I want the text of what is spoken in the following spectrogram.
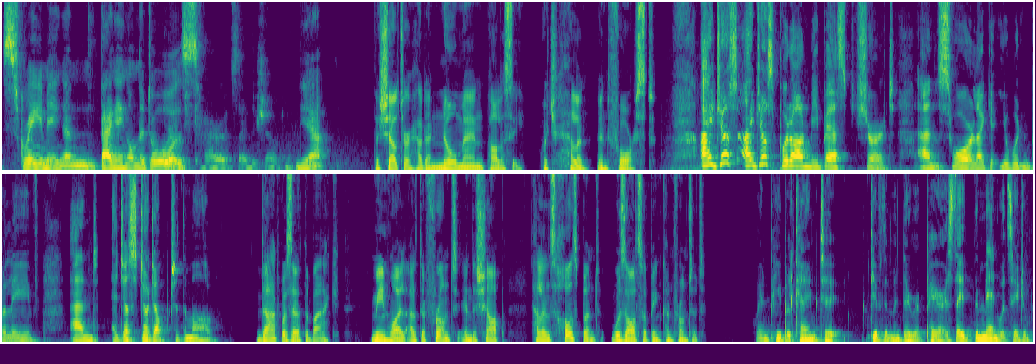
screaming and banging on the doors. Car outside the shelter. Yeah. The shelter had a no man policy, which Helen enforced. I just I just put on my best shirt and swore like you wouldn't believe, and I just stood up to them all. That was out the back. Meanwhile, out the front in the shop, Helen's husband was also being confronted. When people came to give them their repairs, they, the men would say to him,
